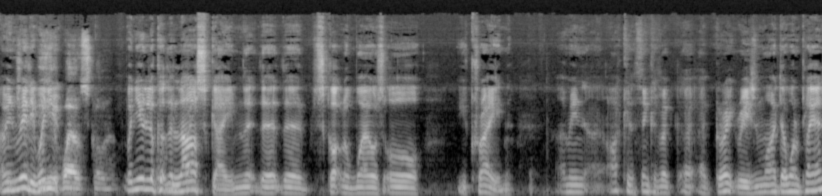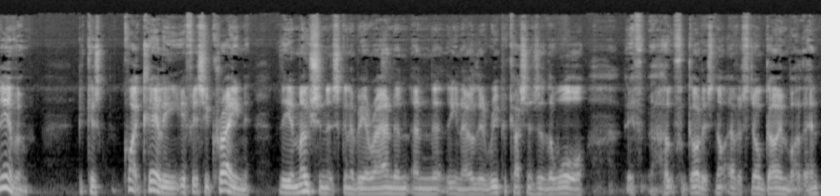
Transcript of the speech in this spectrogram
I mean, really, when you Wales Scotland. when you look at the last game, the the, the Scotland Wales or Ukraine, I mean, I can think of a, a, great reason why I don't want to play any of them, because quite clearly, if it's Ukraine, the emotion that's going to be around and and the, you know the repercussions of the war if hope for God it's not ever still going by then.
